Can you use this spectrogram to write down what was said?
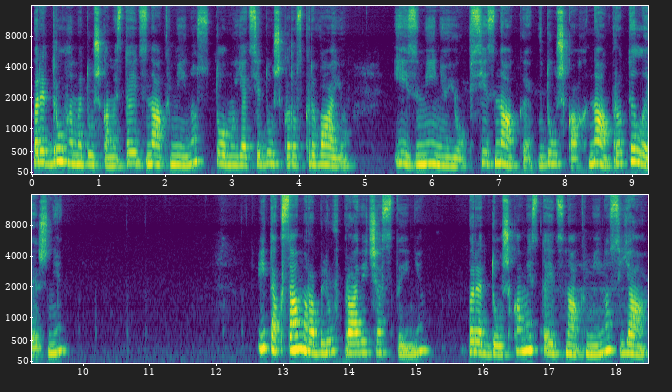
Перед другими дужками стоїть знак мінус, тому я ці дужки розкриваю і змінюю всі знаки в дужках на протилежні. І так само роблю в правій частині. Перед дужками стоїть знак мінус, я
